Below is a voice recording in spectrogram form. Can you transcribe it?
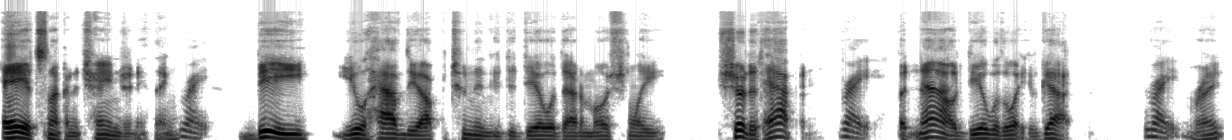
A, it's not going to change anything. right B, you'll have the opportunity to deal with that emotionally should it happen. right But now deal with what you've got, right right?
